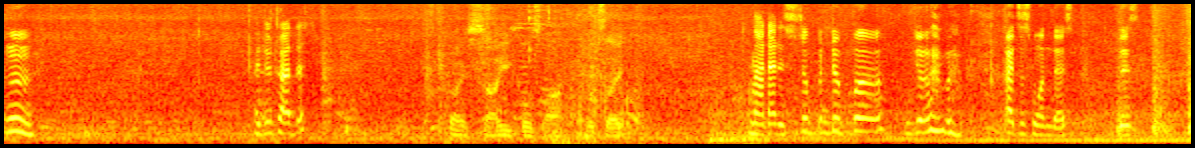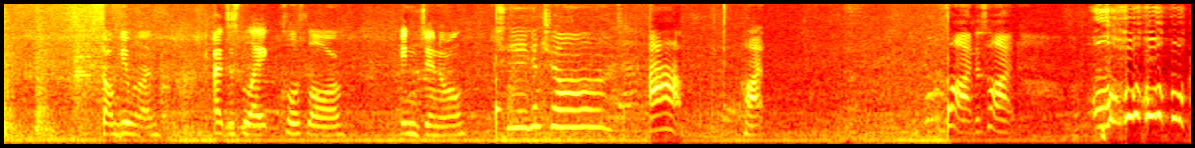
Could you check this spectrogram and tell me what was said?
Mmm. Have you tried this? Probably soggy coleslaw, it looks like. Now that is super duper good. I just want this. This soggy one. I just like coleslaw in general. Chicken shot. Ah, hot. Hot, it's hot. Oh!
